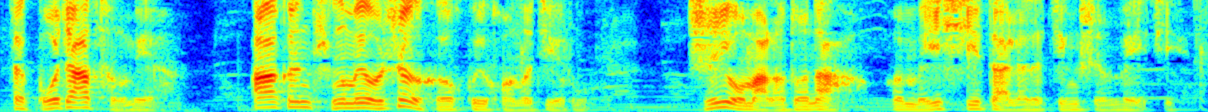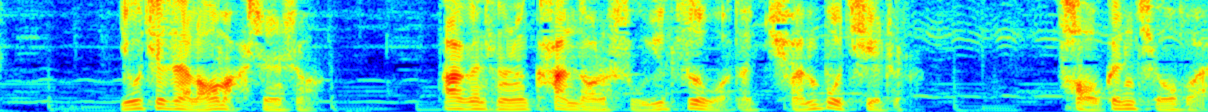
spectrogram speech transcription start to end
在国家层面，阿根廷没有任何辉煌的记录，只有马拉多纳和梅西带来的精神慰藉。尤其在老马身上，阿根廷人看到了属于自我的全部气质：草根情怀、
